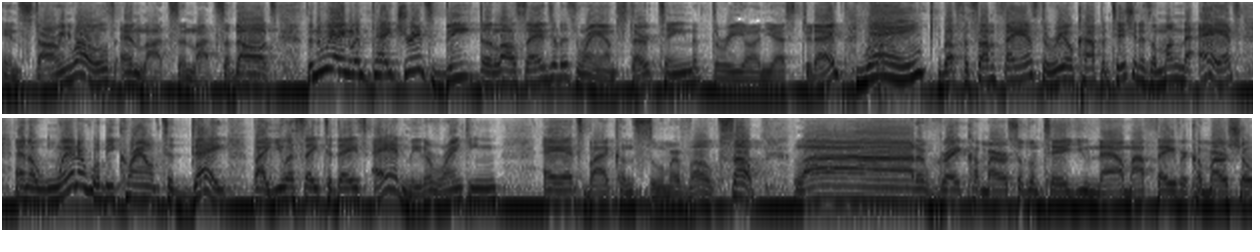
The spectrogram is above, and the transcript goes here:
in starring roles, and lots and lots of dogs. The New England Patriots beat the Los Angeles Rams 13 to 3 on yesterday. Yay. But for some fans, the real competition is among the ads, and a winner will be crowned today by USA Today's ad meter ranking ads by consumer vote. So, lot of great commercials. I'm telling you now, my favorite commercial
